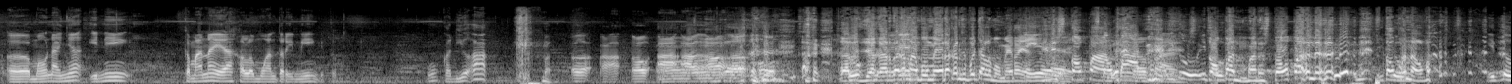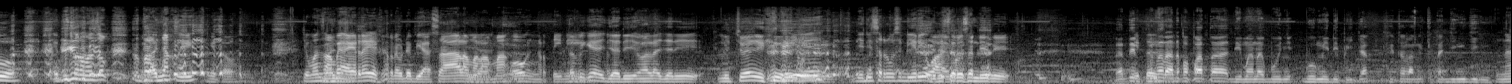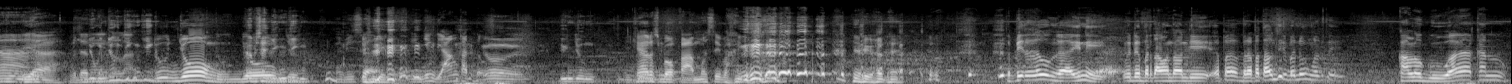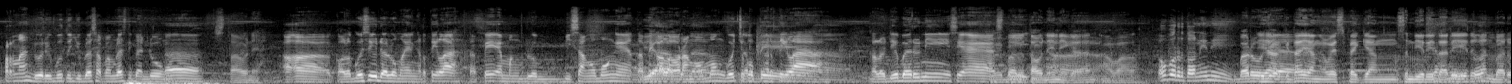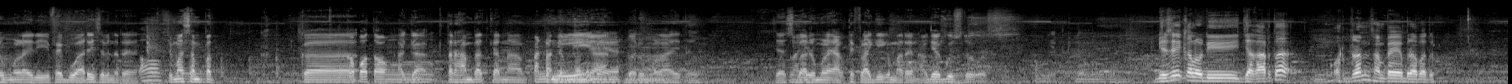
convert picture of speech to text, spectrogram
Eh, mau nanya ini ke mana ya kalau mau antar ini gitu. Oh, ke dia A. Kalau Jakarta kan lampu merah kan sebutnya lampu merah ya. Iya. Ini stopan. Stopan. Itu, itu. Stopan, mana stopan? stopan apa? itu itu termasuk banyak sih gitu. Cuman sampai akhirnya ya karena udah biasa lama-lama oh ngerti nih. tapi kayak jadi malah jadi lucu aja gitu Iya, jadi seru sendiri wah. jadi seru sendiri Berarti Itu benar ada pepatah di mana bunyi, bumi dipijak, situ langit kita jingjing. Nah, iya benar Jungjung jingjing. Junjung. Gak bisa jingjing. Nggak bisa. jinjing diangkat tuh. Oh, junjung. kayak harus bawa kamus sih katanya. Tapi lu nggak ini udah bertahun-tahun di apa berapa tahun sih di Bandung berarti? Kalau gua kan pernah 2017 18 di Bandung. Ah, setahun ya Ah, ah, kalau gue sih udah lumayan ngerti lah, tapi emang belum bisa ngomongnya. Tapi Iya, kalau orang ngomong gue cukup Ngerti. ngerti, lah. Ah. Kalau dia baru nih si S. Baru di- tahun ini kan awal oh baru tahun ini. Baru Iya, dia. kita yang Westpac yang sendiri Yang tadi itu itu? kan baru mulai di Februari sebenarnya. Oh, Cuma sempet ke Kepotong agak terhambat karena pandemi, pandemi, kan, ya. baru mulai itu. Just baru mulai aktif lagi kemarin Agustus. Agustus. Biasanya kalau di Jakarta orderan sampai berapa tuh?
